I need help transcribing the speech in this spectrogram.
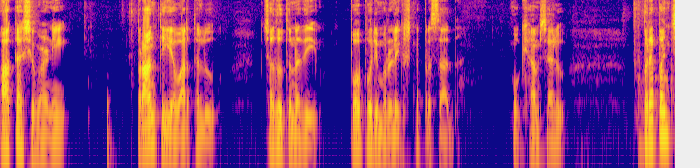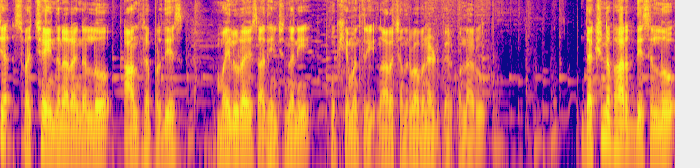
ఆకాశవాణి ప్రాంతీయ వార్తలు చదువుతున్నది పోపూరి మురళీకృష్ణ ప్రసాద్. ముఖ్యాంశాలు. ప్రపంచ స్వచ్ఛ ఇంధన రంగంలో ఆంధ్రప్రదేశ్ మైలురాయి సాధించిందని ముఖ్యమంత్రి నారా చంద్రబాబు నాయుడు పేర్కొన్నారు. దక్షిణ భారతదేశంలో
